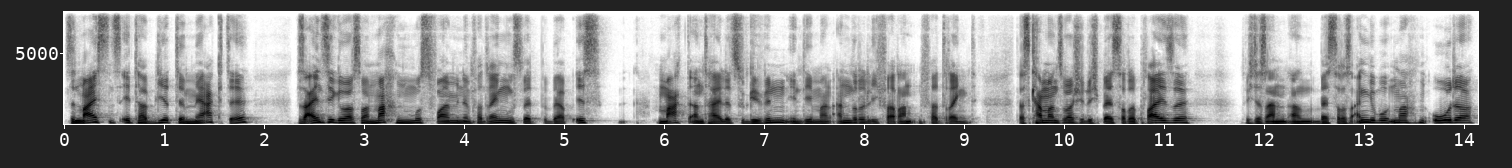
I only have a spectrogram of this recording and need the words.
sind meistens etablierte Märkte. Das Einzige, was man machen muss, vor allem in einem Verdrängungswettbewerb, ist, Marktanteile zu gewinnen, indem man andere Lieferanten verdrängt. Das kann man zum Beispiel durch bessere Preise, durch das an, an besseres Angebot machen oder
